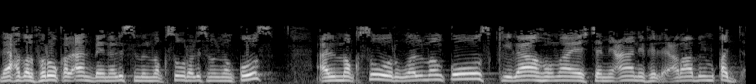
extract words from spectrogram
لاحظ الفروق الآن بين الاسم المقصور والاسم المنقوص. المقصور والمنقوص كلاهما يجتمعان في الإعراب المقدر.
